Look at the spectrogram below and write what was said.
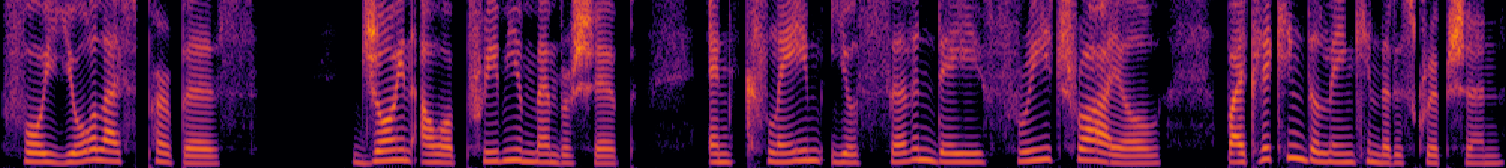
for your life's purpose, join our premium membership and claim your seven day free trial by clicking the link in the description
